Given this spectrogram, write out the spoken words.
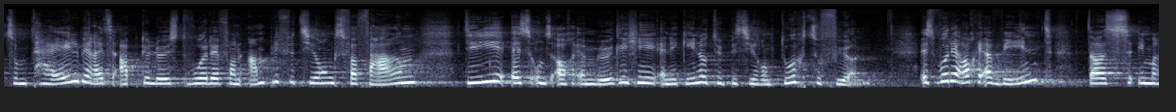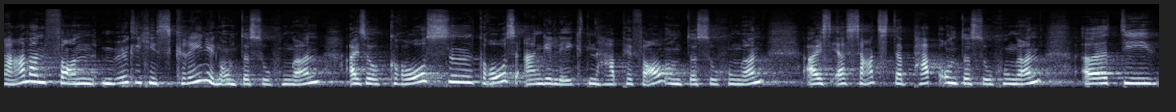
zum Teil bereits abgelöst wurde von Amplifizierungsverfahren, die es uns auch ermöglichen, eine Genotypisierung durchzuführen. Es wurde auch erwähnt, dass im Rahmen von möglichen Screening-Untersuchungen, also großen, groß angelegten HPV-Untersuchungen, als Ersatz der PAP-Untersuchungen äh, die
